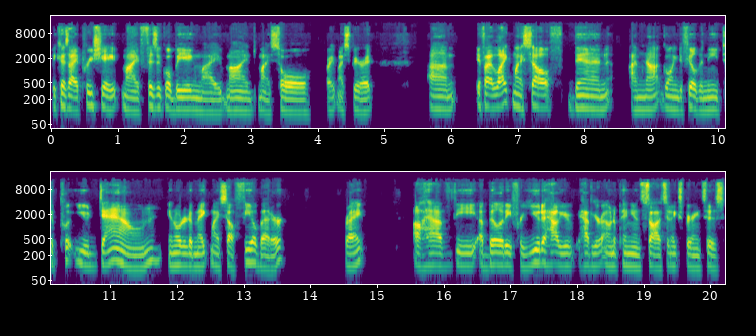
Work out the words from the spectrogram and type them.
because I appreciate my physical being, my mind, my soul, right, my spirit. Um, if I like myself, then I'm not going to feel the need to put you down in order to make myself feel better, right? I'll have the ability for you to how you have your own opinions, thoughts, and experiences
